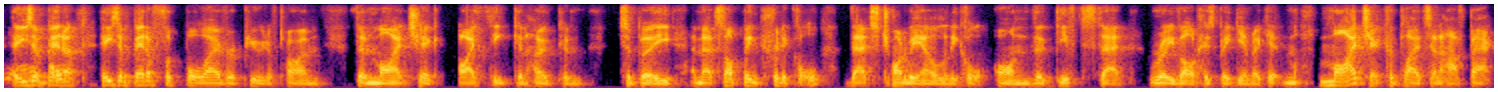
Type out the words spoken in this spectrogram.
Yeah, he's a better he's a better footballer over a period of time than Mihocek. I think can hope can to be, and that's not being critical. That's trying to be analytical on the gifts that Riewoldt has been given. Mihocek could play at centre half back.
